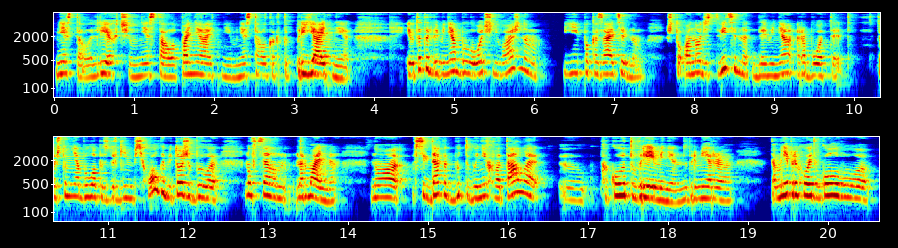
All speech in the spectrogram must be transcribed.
мне стало легче, мне стало понятнее, мне стало как-то приятнее. И вот это для меня было очень важным и показательным, что оно действительно для меня работает. То, что у меня был опыт с другими психологами, тоже было, ну, в целом нормально, но всегда как будто бы не хватало э, какого-то времени. Например, там мне приходит в голову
